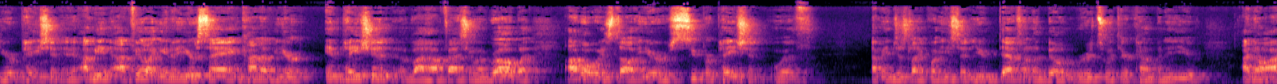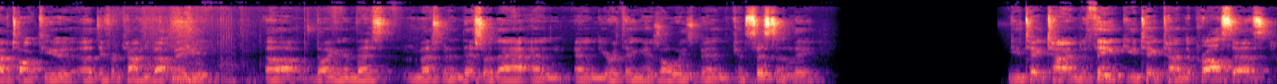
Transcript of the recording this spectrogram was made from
you're patient. And I mean, I feel like, you know, you're saying kind of you're impatient about how fast you want to grow, but I've always thought you're super patient with, I mean, just like what you said, you definitely build roots with your company. You, I know I've talked to you uh, different times about maybe uh, doing an invest investment in this or that, and and your thing has always been consistently. You take time to think. You take time to process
